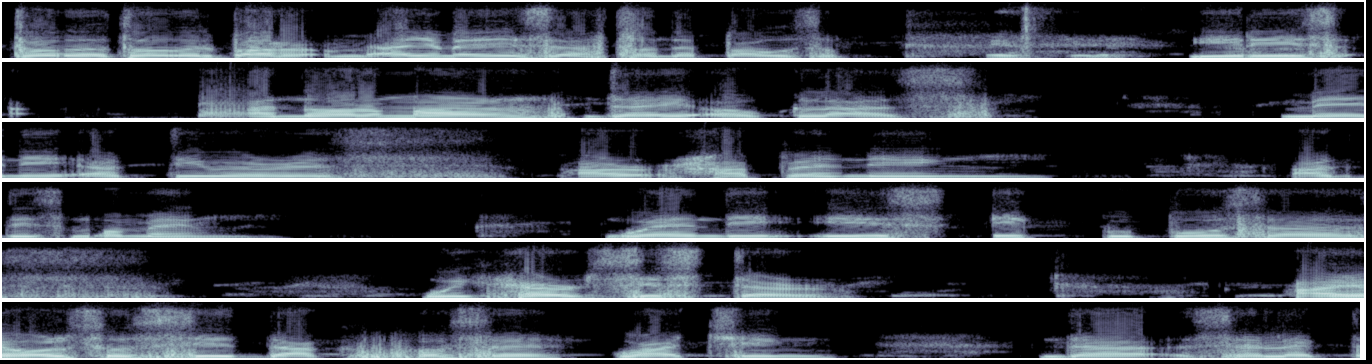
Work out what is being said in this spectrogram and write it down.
Todo, todo el párrafo. Ahí me dice hasta donde pauso. It is a normal day of class. Many activities are happening at this moment. Wendy is eat pupusas with her sister. I also see Doc Jose watching the select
